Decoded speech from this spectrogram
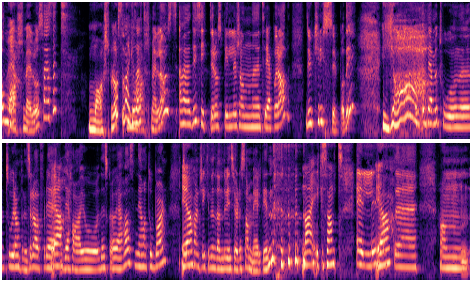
Og marshmallows har jeg sett. Marshmallows, den har jeg ikke sett. Marshmallows, eh, De sitter og spiller sånn eh, tre på rad. Du krysser på de. Ja! Det med to, eh, to rampenisser, da, for det, Ja. det, har jo, det skal jo jeg ha, siden jeg har to barn. Som Ja. kanskje ikke nødvendigvis gjør det samme hele tiden. Nei, ikke sant? Eller Ja. at eh, han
